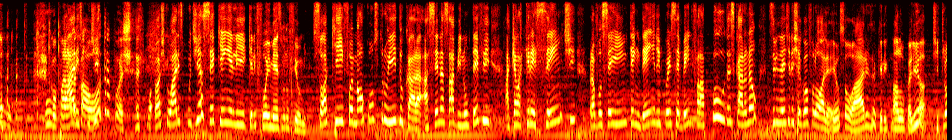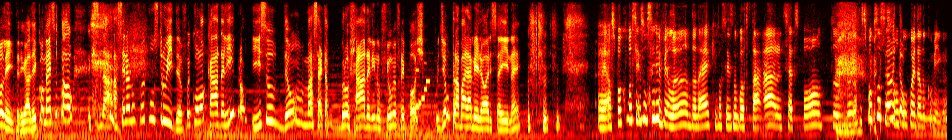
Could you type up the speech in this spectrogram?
O Comparado Ares com a podia... outra, poxa. Eu acho que o Ares podia ser quem ele, que ele foi mesmo no filme. Só que foi mal construído, cara. A cena, sabe, não teve aquela crescente para você ir entendendo e percebendo e falar, puta, esse cara, não. Simplesmente ele chegou e falou: Olha, eu sou o Ares, aquele maluco ali, ó, te trolei, tá ligado? Aí começa o pau. A, a cena não foi construída, foi colocada ali e pronto. E isso deu uma certa brochada ali no filme. Eu falei, poxa, podiam trabalhar melhor isso aí, né? É, aos poucos vocês vão se revelando, né? Que vocês não gostaram de certos pontos. Aos poucos vocês não, vão então... concordando comigo.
